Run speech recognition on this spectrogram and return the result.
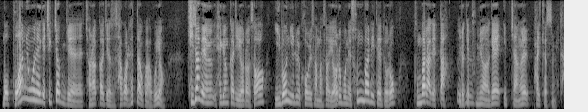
뭐 보안 요원에게 직접 이제 전화까지 해서 사과를 했다고 하고요. 기자회견까지 열어서 이번 일을 거울 삼아서 여러분의 손발이 되도록 분발하겠다 이렇게 분명하게 입장을 밝혔습니다.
